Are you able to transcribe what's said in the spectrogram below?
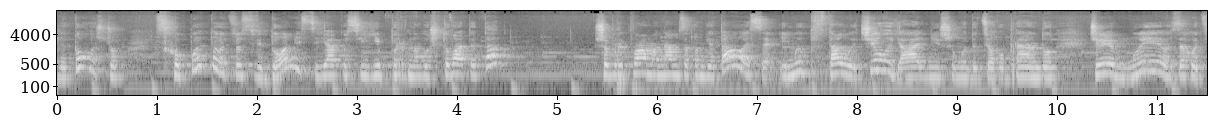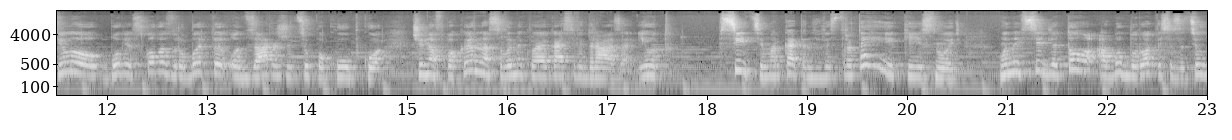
для того, щоб схопити оцю свідомість і якось її переналаштувати так, щоб реклама нам запам'яталася, і ми б стали чи лояльнішими до цього бренду, чи ми захотіли обов'язково зробити от зараз же цю покупку, чи навпаки в нас виникла якась відраза. І от всі ці маркетингові стратегії, які існують, вони всі для того, аби боротися за цю,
